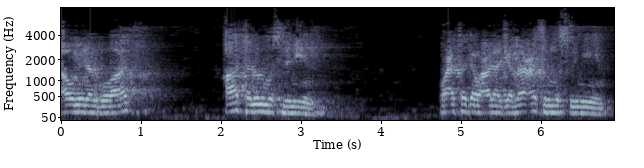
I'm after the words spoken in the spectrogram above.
أو من البغاة قاتلوا المسلمين واعتدوا على جماعة المسلمين.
